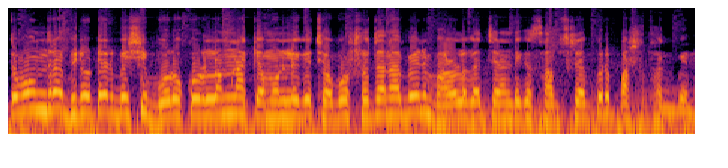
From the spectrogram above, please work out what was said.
তো বন্ধুরা ভিডিওটার বেশি বড় করলাম না, কেমন লেগেছে অবশ্যই জানাবেন। ভালো লাগে চ্যানেলটিকে সাবস্ক্রাইব করে পাশে থাকবেন।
